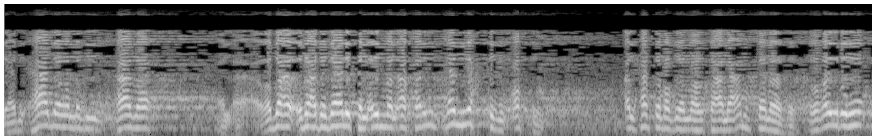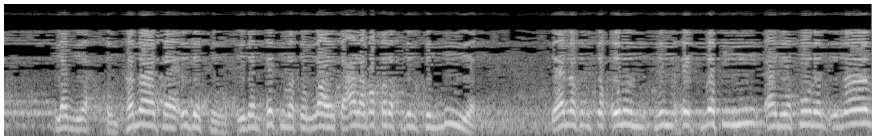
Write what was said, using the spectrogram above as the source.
يعني هذا والذي هذا وبعد ذلك الأئمة الآخرين لم يحكموا أصلا. الحسن رضي الله تعالى عنه تنازل وغيره لم يحكم. فما فائدته إذا حكمة الله تعالى بطلت بالكلية لأنكم تقولون من حكمته أن يكون الإمام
